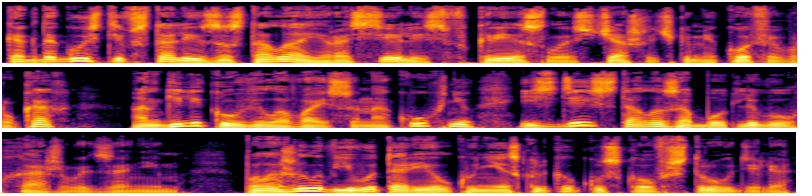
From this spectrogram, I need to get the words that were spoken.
Когда гости встали из-за стола и расселись в кресло с чашечками кофе в руках, Ангелика увела Вайса на кухню и здесь стала заботливо ухаживать за ним. Положила в его тарелку несколько кусков штруделя,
